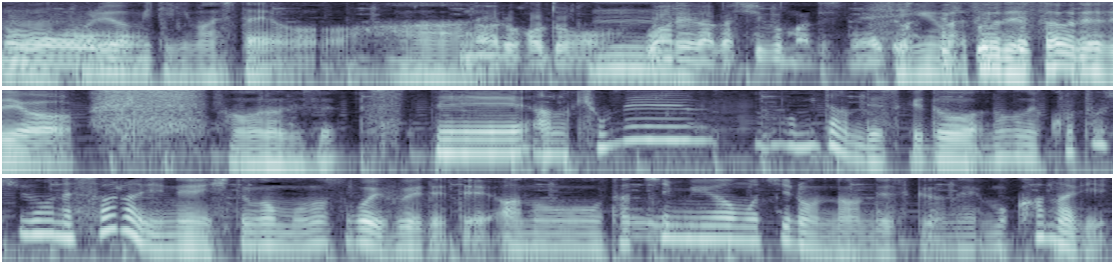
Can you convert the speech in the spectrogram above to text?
うん、これを見てきましたよ。はい。なるほど、うん我らがシグマですね。シグマ、そうです、そうですよ。そうなんです。で、あの、去年も見たんですけど、なんかね、今年はね、さらにね、人がものすごい増えてて、あの、立ち見はもちろんなんですけどね、もうかなり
